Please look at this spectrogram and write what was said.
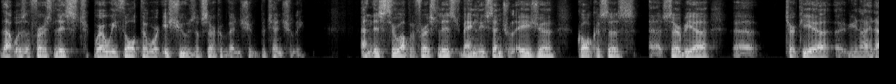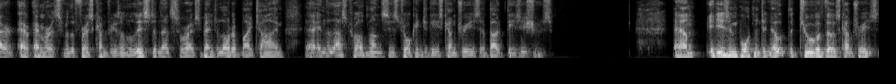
That was a first list where we thought there were issues of circumvention potentially. And this threw up a first list, mainly Central Asia, Caucasus, uh, Serbia, uh, Turkey, uh, United Arab Emirates were the first countries on the list, and that's where I've spent a lot of my time in the last 12 months, is talking to these countries about these issues. Um, it is important to note that two of those countries,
